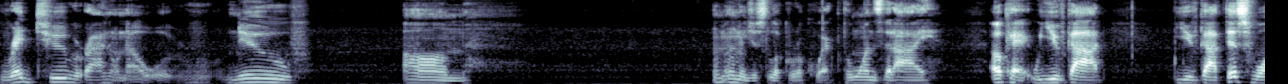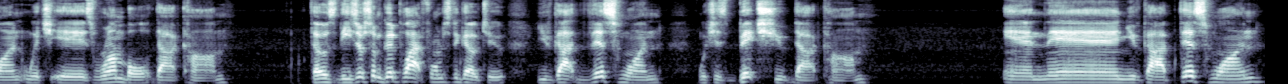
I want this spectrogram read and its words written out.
red tube or I don't know new um let me just look real quick. The ones that I okay you've got you've got this one which is rumble.com those these are some good platforms to go to. You've got this one which is bitchute.com and then you've got this one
